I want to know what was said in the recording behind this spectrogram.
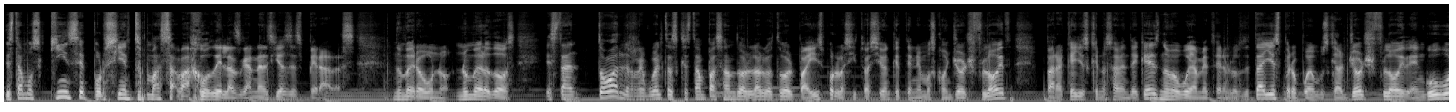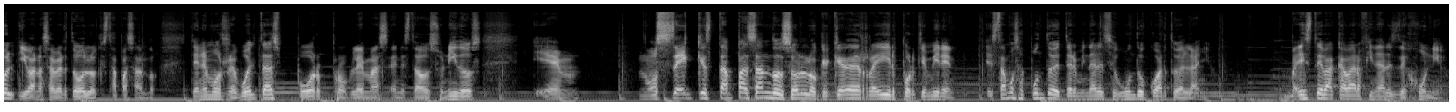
Estamos 15% más abajo de las ganancias esperadas. Número uno. Número dos, están todas las revueltas que están pasando a lo largo de todo el país por la situación que tenemos con George Floyd. Para aquellos que no saben de qué es, no me voy a meter en los detalles, pero pueden buscar George Floyd en Google y van a saber todo lo que está pasando. Tenemos revueltas por problemas en Estados Unidos. Em, no sé qué está pasando, solo lo que queda es reír, porque miren, estamos a punto de terminar el segundo cuarto del año. Este va a acabar a finales de junio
